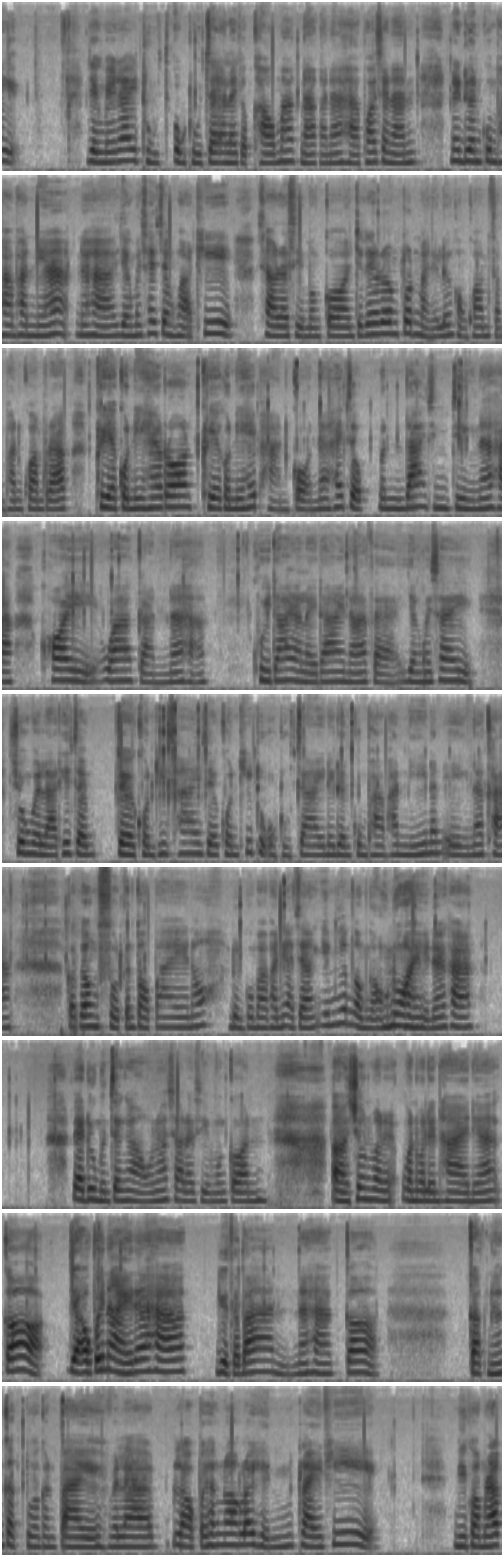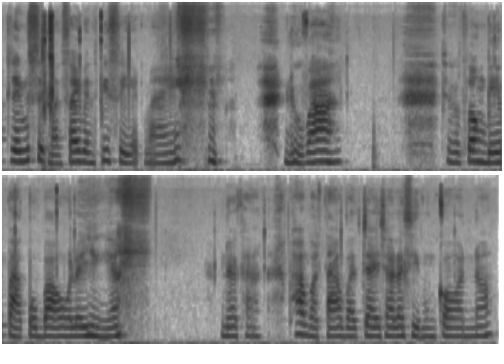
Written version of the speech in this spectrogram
ยังไม่ได้ถูกอกถูกใจอะไรกับเขามากนักนะคะ เพราะฉะนั้นในเดือนกุมภาพันธ์นี้นะคะ ยังไม่ใช่จังหวะที่ชาวราศีมังกรจะได้เริ่มต้นใหม่ในเรื่องของความสัมพันธ์ความรัก เคลียร์คนนี้ให้รอดเคลียร์คนนี้ให้ผ่านก่อนนะให้จบมันได้จริง ๆนะคะ ค่อยว่ากันนะคะ คุยได้อะไรได้นะ แต่ยังไม่ใช่ช่วงเวลาที่จะเจอคนที่ใช่ เจอคนที่ถูกอกถูกใจในเดือนกุมภาพันธ์นี้นั่นเองนะคะ ก็ต้องสดกันต่อไปเนาะเดือนกุมภาพันธ์นี้อาจจะเงียบๆเงาๆหน่อยนะคะแต่ดูเหมือนจะเหงาเนาะชาวราศีมังกรช่วงวันวันวาเลนไทน์เนี้ยก็อย่าออกไปไหนนะคะ อยู่แต่บ้านนะคะ ก็กักเนื้อกักตัวกันไป เวลาเราออกไปข้างนอกเราเห็นใครที่มีความรักจะรู้สึกหมันไส้เป็นพิเศษไหม หรือว่าจะต้องเบ้ปากเบาๆอะไรอย่างเงี้ยนะคะภาพวัดตาวัดใจชาวราศีมังกรเนาะ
